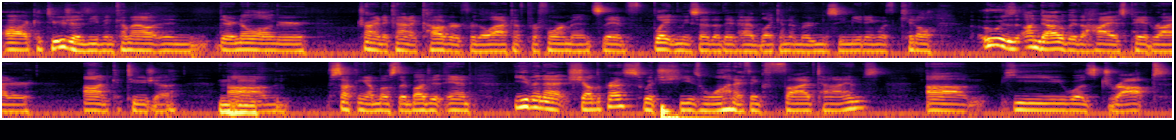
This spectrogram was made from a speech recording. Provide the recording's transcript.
uh, Katusha has even come out and they're no longer trying to kind of cover for the lack of performance. They've blatantly said that they've had like an emergency meeting with Kittel, who is undoubtedly the highest paid rider on Katusha, um, sucking up most of their budget. And even at Scheldeprijs, which he's won, I think, five times, um, he was dropped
